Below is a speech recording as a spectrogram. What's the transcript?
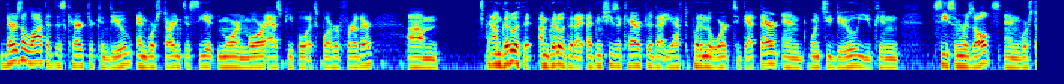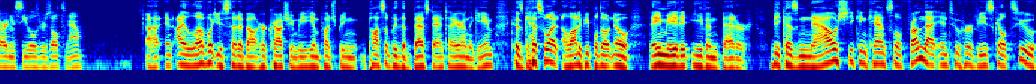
there's a lot that this character can do, and we're starting to see it more and more as people explore her further. Um, and I'm good with it. I'm good with it. I, I think she's a character that you have to put in the work to get there. And once you do, you can see some results, and we're starting to see those results now. Uh, and I love what you said about her crouching medium punch being possibly the best anti air in the game. Because guess what? A lot of people don't know. They made it even better. Because now she can cancel from that into her V skill 2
